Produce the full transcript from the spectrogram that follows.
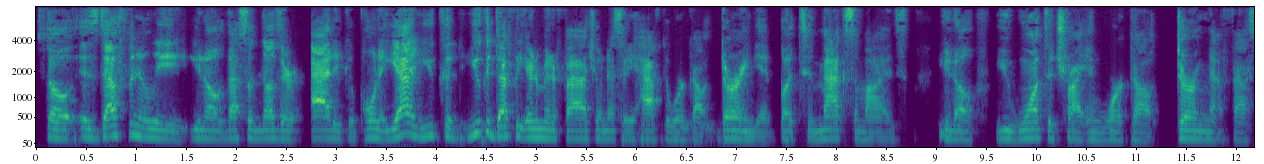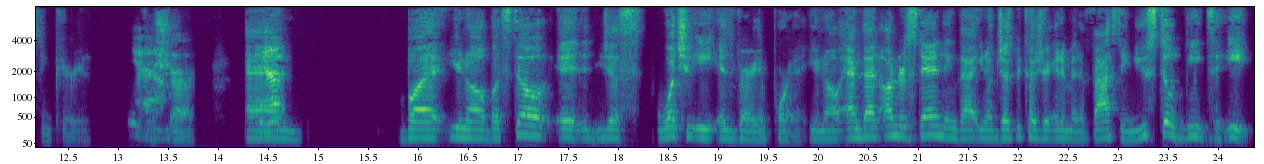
So it's definitely, you know, that's another added component. Yeah, you could you could definitely intermittent fast. You don't necessarily have to work out during it, but to maximize, you know, you want to try and work out during that fasting period. Yeah. For sure. And yeah. but you know, but still it, it just what you eat is very important, you know, and then understanding that, you know, just because you're intermittent fasting, you still need to eat.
